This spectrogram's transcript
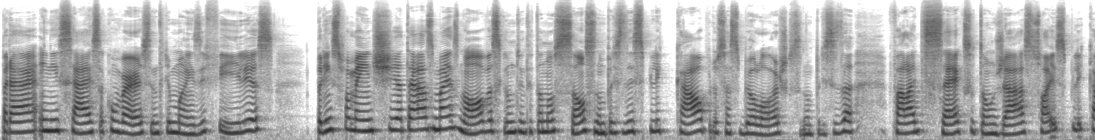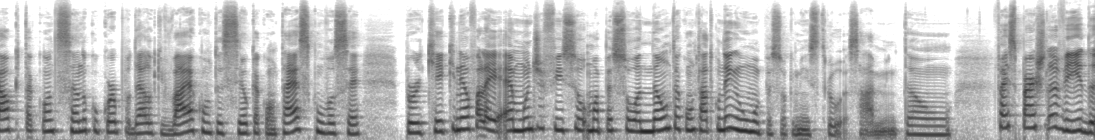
para iniciar essa conversa entre mães e filhas Principalmente até as mais novas, que não têm tanta noção, você não precisa explicar o processo biológico, você não precisa falar de sexo tão já, só explicar o que tá acontecendo com o corpo dela, o que vai acontecer, o que acontece com você. Porque, que nem eu falei, é muito difícil uma pessoa não ter contato com nenhuma pessoa que menstrua, sabe? Então, faz parte da vida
